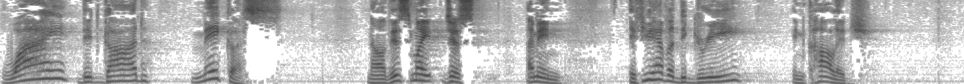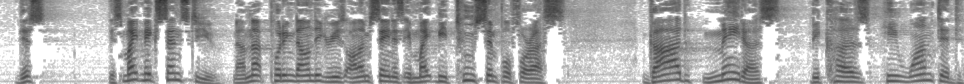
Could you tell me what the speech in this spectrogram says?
why did God make us? Now, this might just, I mean, if you have a degree in college, this, this might make sense to you. Now, I'm not putting down degrees. All I'm saying is it might be too simple for us. God made us because He wanted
